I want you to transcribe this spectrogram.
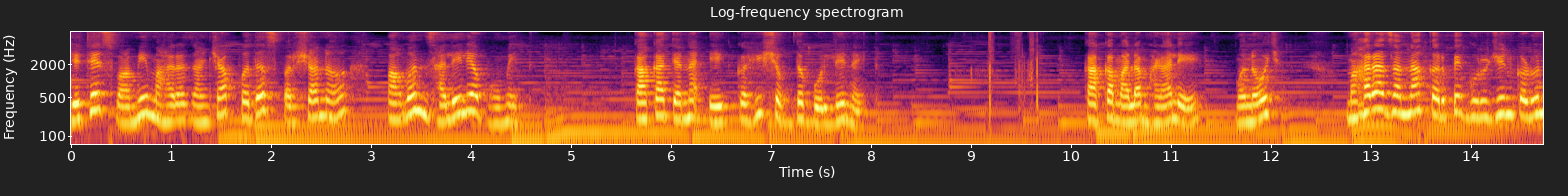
जिथे स्वामी महाराजांच्या पदस्पर्शानं पावन झालेल्या भूमीत काका त्यांना एकही शब्द बोलले नाहीत. काका मला म्हणाले मनोज महाराजांना करपे गुरुजींकडून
